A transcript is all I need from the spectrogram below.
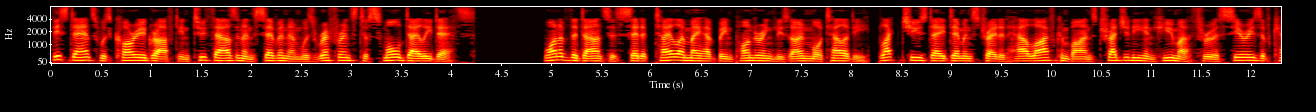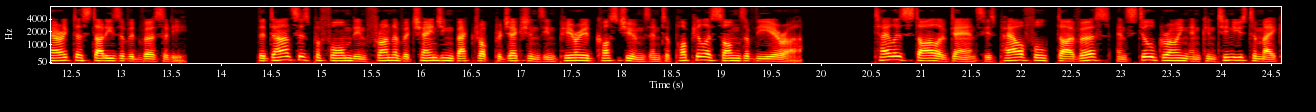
This dance was choreographed in 2007 and was referenced to small daily deaths. One of the dancers said it Taylor may have been pondering his own mortality. Black Tuesday demonstrated how life combines tragedy and humor through a series of character studies of adversity. The dancers performed in front of a changing backdrop projections in period costumes and to popular songs of the era. Taylor's style of dance is powerful, diverse, and still growing and continues to make,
